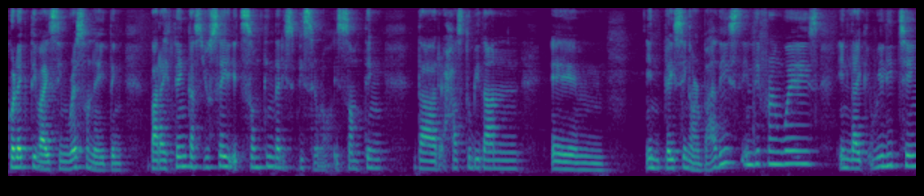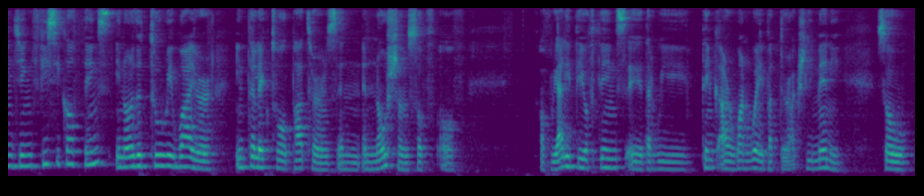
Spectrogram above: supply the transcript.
collectivizing, resonating. But I think, as you say, it's something that is visceral. It's something that has to be done um, in placing our bodies in different ways, in like really changing physical things in order to rewire intellectual patterns and, and notions of, of of reality of things uh, that we think are one way, but there are actually many. So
